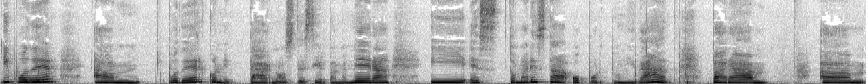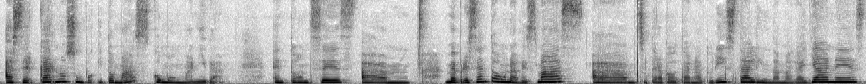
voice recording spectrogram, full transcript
y poder, poder conectarnos de cierta manera y es tomar esta oportunidad para acercarnos un poquito más como humanidad. Entonces, me presento una vez más a su terapeuta naturista, Linda Magallanes.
